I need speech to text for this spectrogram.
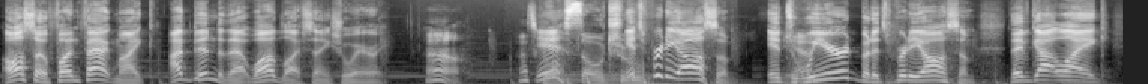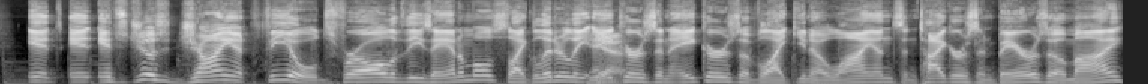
Also, fun fact, Mike, I've been to that wildlife sanctuary. Oh, that's cool. Yeah. So true. It's pretty awesome. It's Yeah. weird, but it's pretty awesome. They've got like it, it it's just giant fields for all of these animals, like literally Yeah. acres and acres of like, you know, lions and tigers and bears, oh my.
